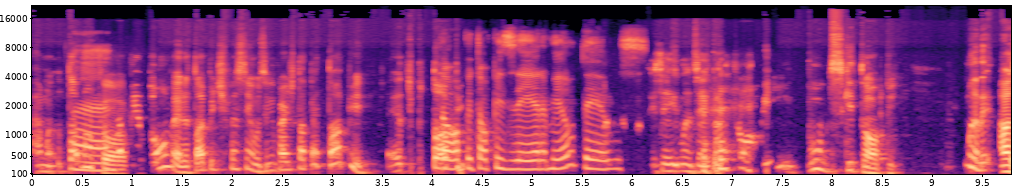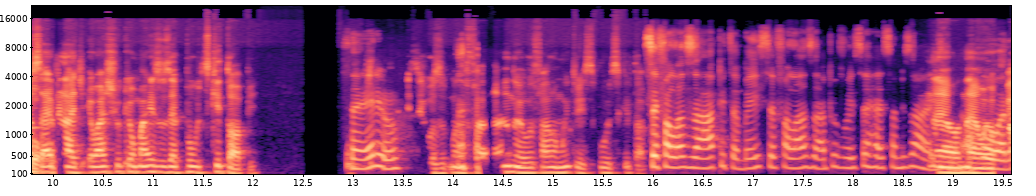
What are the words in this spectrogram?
Ah, mano, o top é. top é bom, velho. O top, tipo assim, o significado de top é top. É tipo top. Top, topzera, meu Deus. Isso aí, mano, isso aí tá top, hein? Putz, que top. Mano, nossa, top. é verdade. Eu acho que o que eu mais uso é putz, que top. Sério? Mano, falando, eu falo muito isso. Putz, que top. Você fala zap também? Se você falar zap, eu vou encerrar essa amizade. Não, não, Agora.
